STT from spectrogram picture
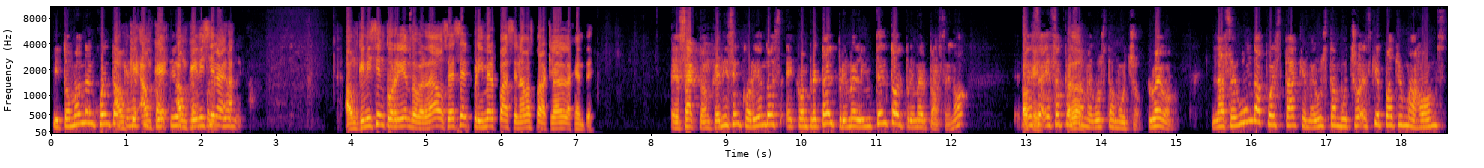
Y tomando en cuenta aunque, que aunque, aunque inicien, aunque inicien corriendo, ¿verdad? O sea, es el primer pase, nada más para aclarar a la gente. Exacto, aunque inicien corriendo es eh, completar el primer el intento del primer pase, ¿no? esa, esa apuesta me gusta mucho. Luego, la segunda apuesta que me gusta mucho es que Patrick Mahomes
